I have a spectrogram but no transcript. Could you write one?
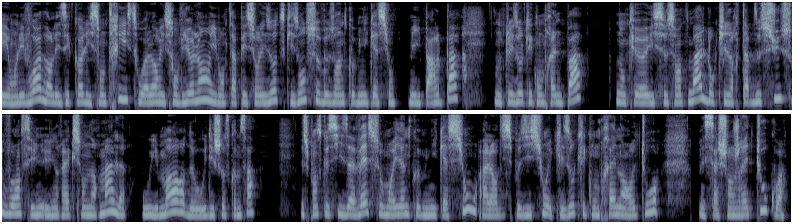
Et on les voit dans les écoles, ils sont tristes ou alors ils sont violents, ils vont taper sur les autres parce qu'ils ont ce besoin de communication. Mais ils parlent pas, donc les autres les comprennent pas. Donc euh, ils se sentent mal, donc ils leur tapent dessus. Souvent, c'est une, réaction normale, ou ils mordent, ou des choses comme ça. Et je pense que s'ils avaient ce moyen de communication à leur disposition et que les autres les comprennent en retour, mais ça changerait tout, quoi.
